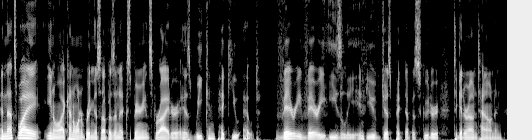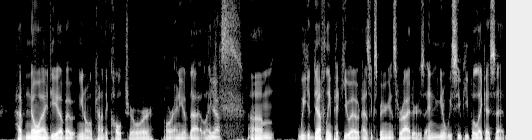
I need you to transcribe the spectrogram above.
And that's why, you know, I kind of want to bring this up as an experienced rider is we can pick you out very very easily if you've just picked up a scooter to get around town and have no idea about, you know, kind of the culture or or any of that like yes, um we could definitely pick you out as experienced riders. And you know we see people like i said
